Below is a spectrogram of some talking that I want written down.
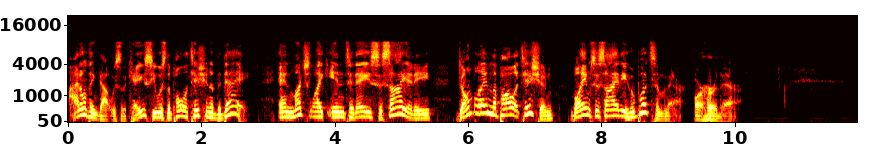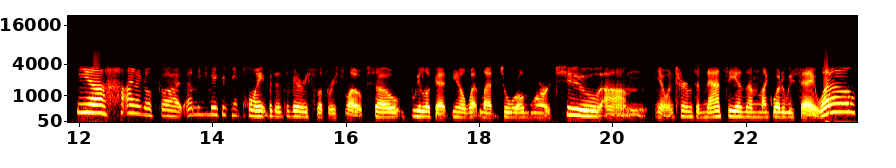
I don't think that was the case. He was the politician of the day. And much like in today's society, don't blame the politician, blame society who puts him there or her there. Yeah, I don't know, Scott. I mean, you make a good point, but it's a very slippery slope. So if we look at, you know, what led to World War II, um, you know, in terms of Nazism, like what do we say? Well,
